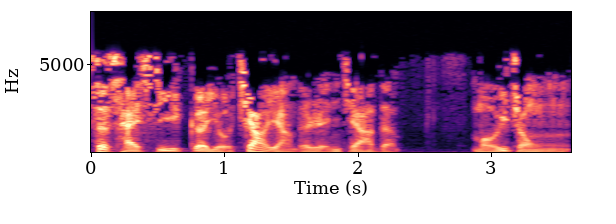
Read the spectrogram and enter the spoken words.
这才是一个有教养的人家的某一种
